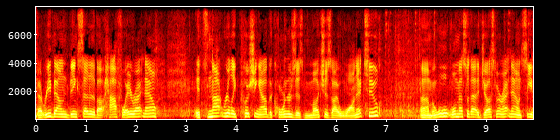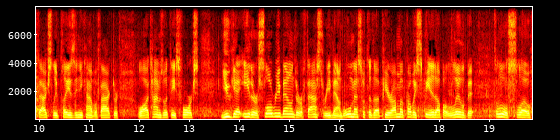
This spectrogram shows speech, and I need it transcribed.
That rebound being set at about halfway right now, it's not really pushing out of the corners as much as I want it to. Um, and we'll, we'll mess with that adjustment right now and see if it actually plays any kind of a factor. A lot of times with these forks, you get either a slow rebound or a fast rebound. We'll mess with it up here. I'm gonna probably speed it up a little bit. It's a little slow.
